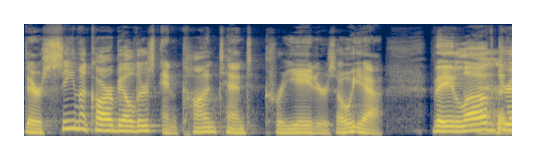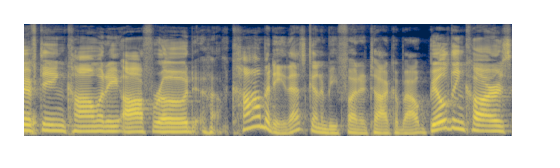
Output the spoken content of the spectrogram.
They're SEMA car builders and content creators. Oh, yeah. They love drifting, comedy, off road. Comedy, that's going to be fun to talk about. Building cars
